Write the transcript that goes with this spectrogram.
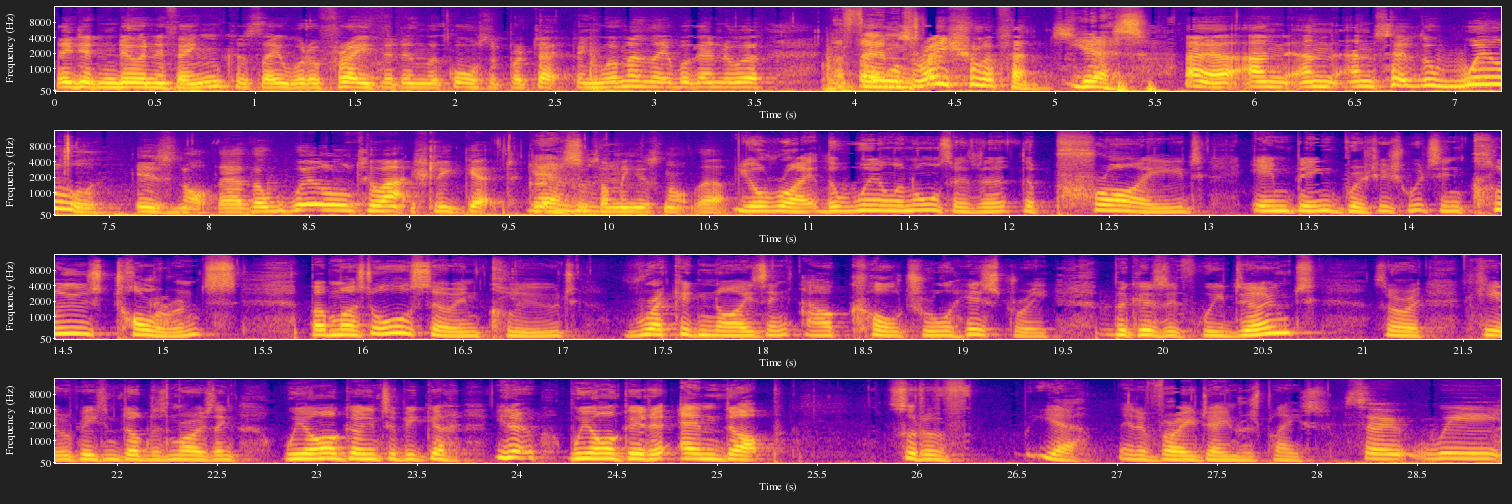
they didn't do anything because they were afraid that in the course of protecting women they were going to uh, cause racial offence. Yes. Uh, and, and, and so the will is not there. The will to actually get to grips yes. with something is not there. You're right. The will and also the, the pride in being British, which includes tolerance, but must also include recognising our cultural history. Because if we don't, sorry, I keep repeating Douglas Murray saying, we are going to be, go- you know, we are going to end up sort of, yeah, in a very dangerous place. So we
